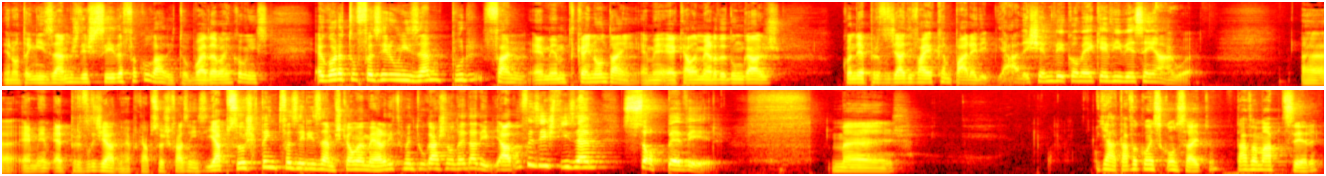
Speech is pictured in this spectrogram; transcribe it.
eu não tenho exames desde que saí da faculdade e estou bué da bem com isso. Agora estou a fazer um exame por fun, é mesmo de quem não tem. É, é aquela merda de um gajo quando é privilegiado e vai acampar, é tipo, ah, deixa-me ver como é que é viver sem água. Ah, é, é de privilegiado, não é? Porque há pessoas que fazem isso. E há pessoas que têm de fazer exames, que é uma merda, e também tu o gajo não está tipo, ah, vou fazer este exame só para ver. Mas. Já, estava com esse conceito, estava-me a apetecer,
